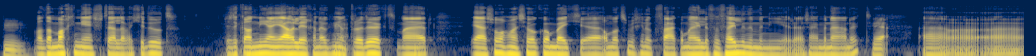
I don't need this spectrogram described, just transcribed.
Hmm. Want dan mag je niet eens vertellen wat je doet. Dus het kan niet aan jou liggen en ook niet aan het product. Maar ja, sommige mensen ook wel een beetje, eh, omdat ze misschien ook vaak op een hele vervelende manier eh, zijn benaderd. Ja. Eh,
